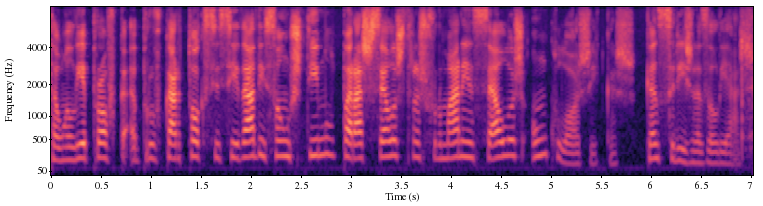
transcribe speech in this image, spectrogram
estão ali a provocar, a provocar, toxicidade e são um estímulo para as células transformarem em células oncológicas, cancerígenas, aliás.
